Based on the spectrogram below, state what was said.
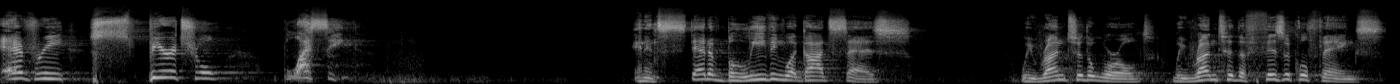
every spiritual blessing. And instead of believing what God says, we run to the world, we run to the physical things,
